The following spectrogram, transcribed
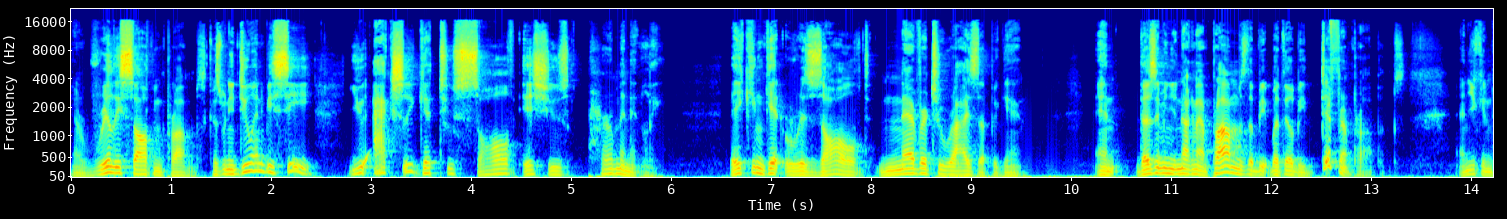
and really solving problems. Because when you do NVC, you actually get to solve issues permanently they can get resolved never to rise up again. And doesn't mean you're not gonna have problems, they'll be, but there'll be different problems. And you can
